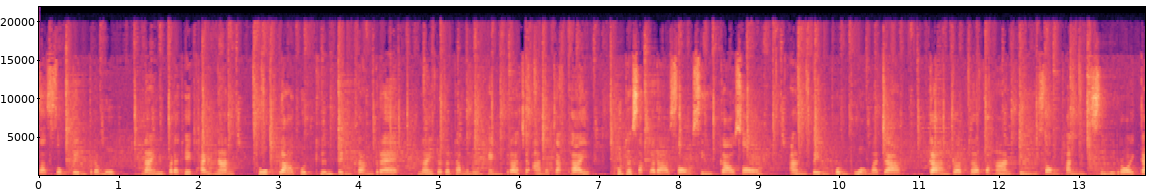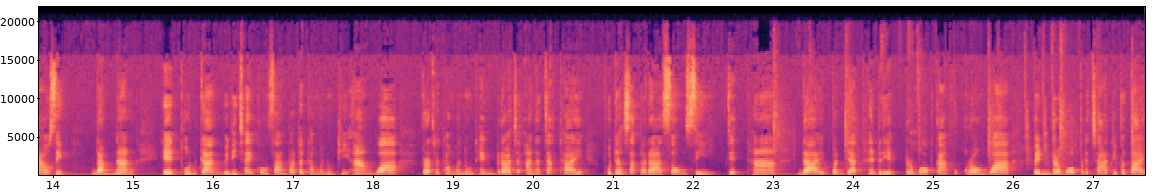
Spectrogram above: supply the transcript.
ษัตริย์ทรงเป็นประมุขในประเทศไทยนั้นถูกปรากฏขึ้นเป็นครั้งแรก ในรัฐธรรมนูญแห่งราชอาณาจักรไทย พุทธศักราช 2492 อันเป็นผลพวงมาจากการรัฐประหารปี 2490 ดังนั้นเหตุผลการวินิจฉัยของสารรัฐธรรมนูญที่อ้างว่า รัฐธรรมนูญแห่งราชอาณาจักรไทย พุทธศักราช 2475 ได้บัญญัติให้เรียกระบอบการปกครองว่า เป็นระบอบประชาธิปไตย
